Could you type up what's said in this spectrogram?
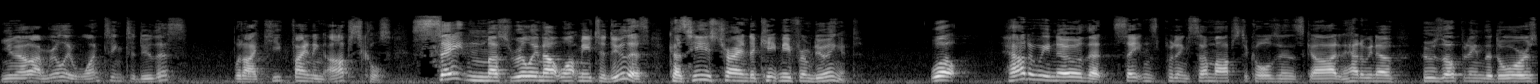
you know, I'm really wanting to do this, but I keep finding obstacles. Satan must really not want me to do this because he's trying to keep me from doing it. Well, how do we know that Satan's putting some obstacles in his God? And how do we know who's opening the doors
